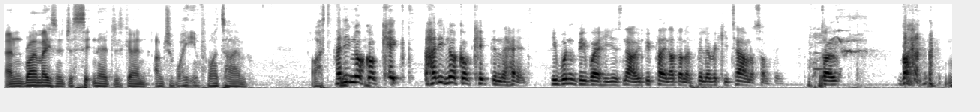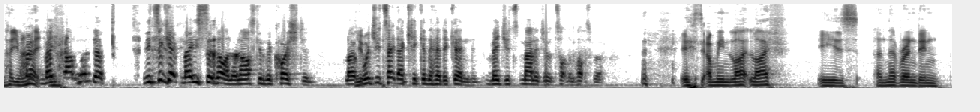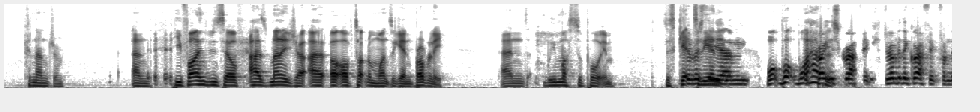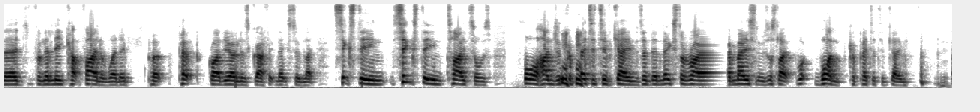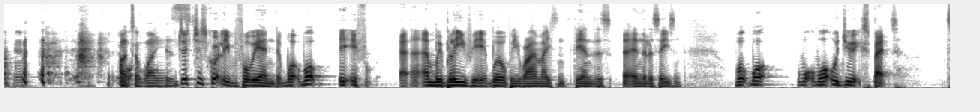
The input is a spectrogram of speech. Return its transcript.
and Ryan Mason is just sitting there, just going, "I'm just waiting for my time." I Had he not got kicked, had he not got kicked in the head, he wouldn't be where he is now. He'd be playing, I don't know, Villa Billericay Town or something. So, but no, you're right. Mate, I wonder. You need to get Mason on and ask him the question. Like, You- would you take that kick in the head again? You manager of Tottenham Hotspur. It's, I mean, li- life is a never-ending conundrum, and he finds himself as manager uh, of Tottenham once again, probably, and we must support him. Just get There to was the, the, end. um, what what what the happened? greatest graphic. Do you remember the graphic from the from the League Cup final where they put Pep Guardiola's graphic next to him, like 16, 16 titles, four hundred competitive games, and then next to Ryan Mason, it was just like w- one competitive game. Bunch of wankers. Just just quickly before we end, what what if uh, and we believe it will be Ryan Mason to the end of this uh, end of the season. What what what, what would you expect?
